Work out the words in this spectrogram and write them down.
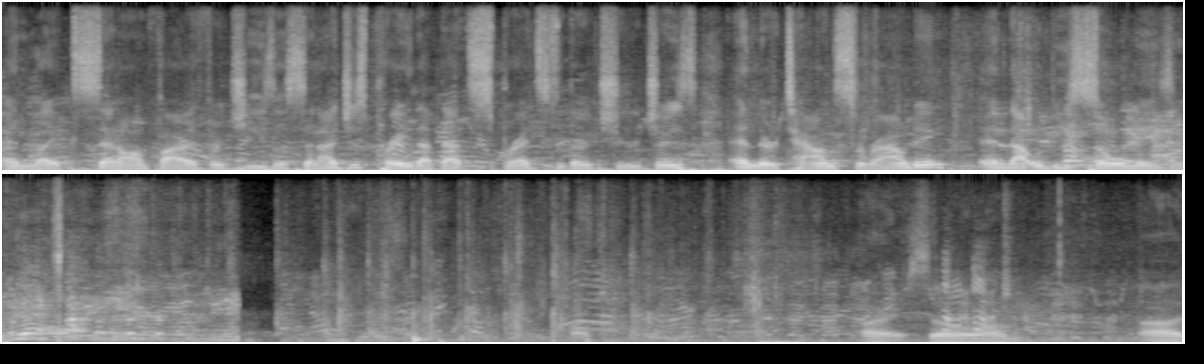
and like set on fire for Jesus. And I just pray that that spreads to their churches and their towns surrounding and that would be so amazing. All right, so um, uh,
